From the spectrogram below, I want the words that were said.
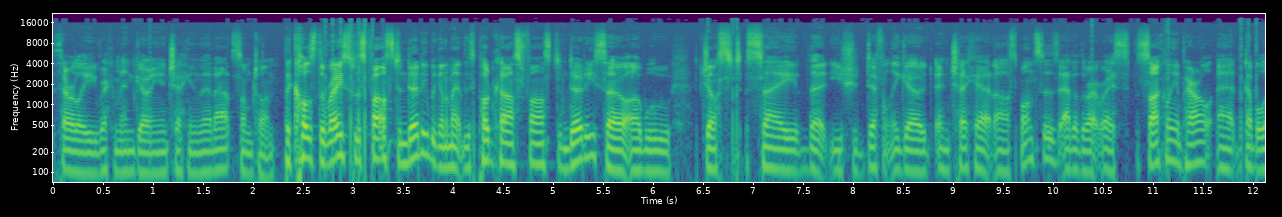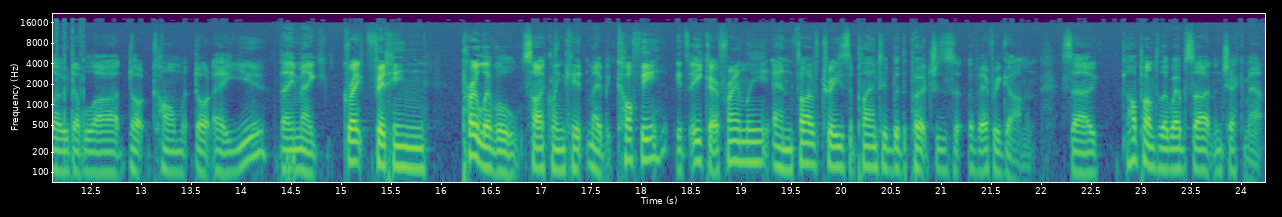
thoroughly recommend going and checking that out sometime. Because the race was fast and dirty, we're going to make this podcast fast and dirty, so I will just say that you should definitely go and check out our sponsors out of the Rat Race Cycling Apparel at www.com.au. They make great fitting pro level cycling kit made with coffee. It's eco friendly, and five trees are planted with the purchase of every garment. So hop onto the website and check them out.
